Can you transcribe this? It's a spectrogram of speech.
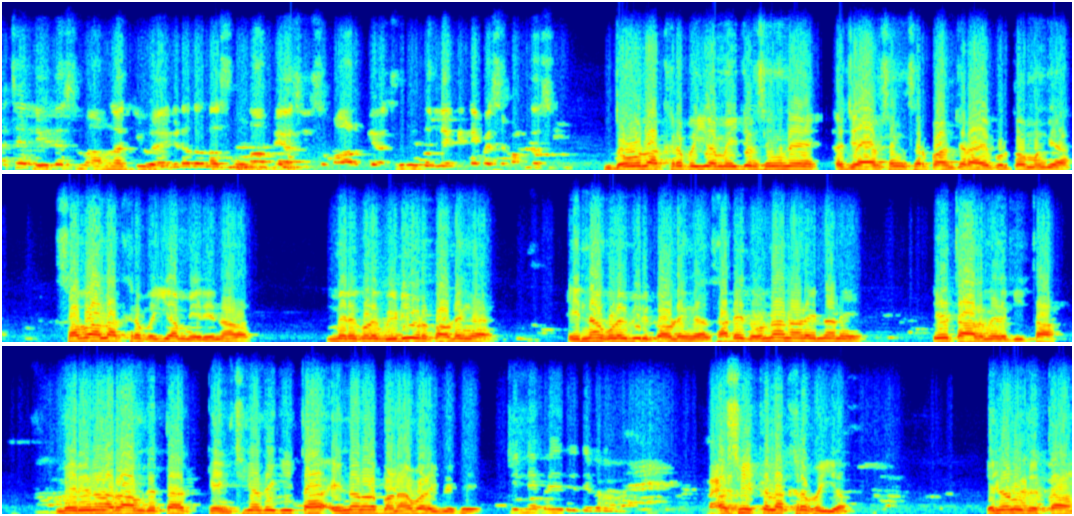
ਅੱਛਾ ਲੇਟੈਸਟ ਮਾਮਲਾ ਕੀ ਹੋਇਆ? ਜਿਹੜਾ ਤੁਹਾਡਾ ਸੋਨਾ ਪਿਆ ਸੀ ਸਮਾਨ ਪਿਆ ਸੀ ਉਹਦੇ ਬਦਲੇ ਕਿੰਨੇ ਪੈਸੇ ਮੰਗਦਾ ਸੀ? 2 ਲੱਖ ਰੁਪਈਆ ਮੇਜਰ ਸਿੰਘ ਨੇ ਅਜੈਬ ਸਿੰਘ ਸਰਪੰਚ ਰਾਏਪੁਰ ਤੋਂ ਮੰਗਿਆ। ਸਵਾ ਲੱਖ ਰੁਪਈਆ ਮੇਰੇ ਨਾਲ ਮੇਰੇ ਕੋਲੇ ਵੀਡੀਓ ਰਿਕਾਰਡਿੰਗ ਹੈ ਇਹਨਾਂ ਕੋਲੇ ਵੀ ਰਿਕਾਰਡਿੰਗ ਹੈ। ਸਾਡੇ ਦੋਨਾਂ ਨਾਲ ਇਹਨਾਂ ਨੇ ਇਹ ਤਾਲਮੇਲ ਕੀਤਾ। ਮੇਰੇ ਨਾਲ ਆਰਾਮ ਦਿੱਤਾ ਕੈਂਚੀਆਂ ਤੇ ਕੀਤਾ ਇਹਨਾਂ ਨਾਲ ਬਣਾ ਵਾਲੀ ਵਿਖੇ। ਕਿੰਨੇ ਪੈਸੇ ਦਿੱਤੇ ਬਰੇ ਅਸੀਂ 1 ਲੱਖ ਰੁਪਈਆ ਇਹਨਾਂ ਨੂੰ ਦਿੱਤਾ।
